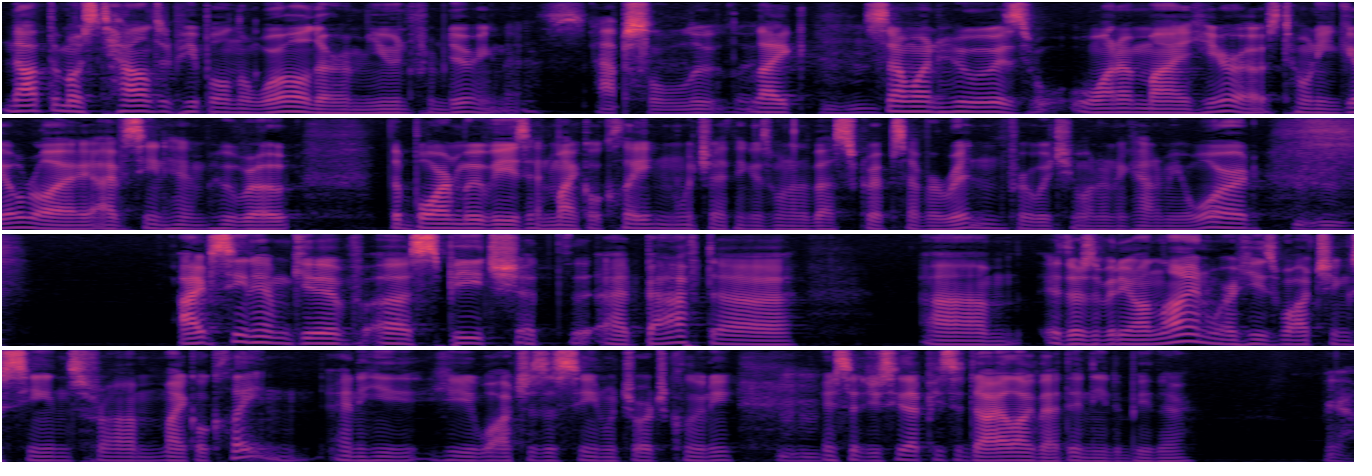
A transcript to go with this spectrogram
not the most talented people in the world are immune from doing this. Absolutely. Like Mhm. someone who is one of my heroes, Tony Gilroy. I've seen him who wrote the Bourne movies and Michael Clayton, which I think is one of the best scripts ever written, for which he won an Academy Award. Mhm. I've seen him give a speech at the, at BAFTA. Um, there's a video online where he's watching scenes from Michael Clayton, and he he watches a scene with George Clooney. Mhm. He said, "You see that piece of dialogue that didn't need to be there." Yeah.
